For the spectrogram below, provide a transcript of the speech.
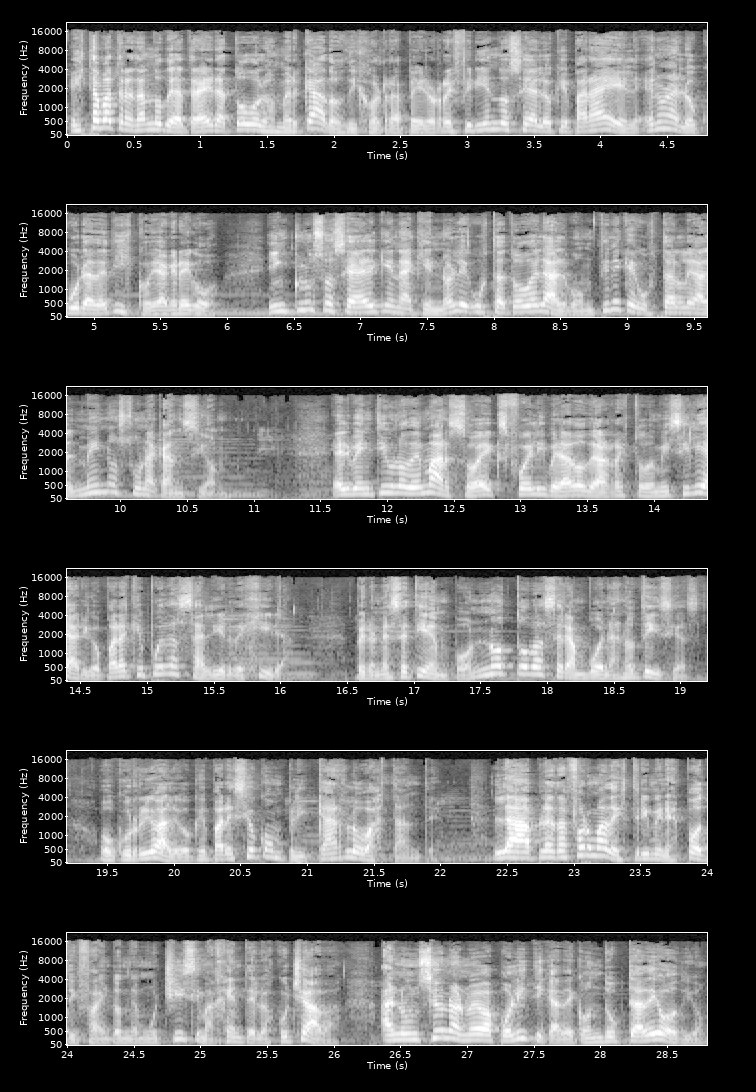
Estaba tratando de atraer a todos los mercados, dijo el rapero, refiriéndose a lo que para él era una locura de disco y agregó, incluso si a alguien a quien no le gusta todo el álbum, tiene que gustarle al menos una canción. El 21 de marzo, X fue liberado de arresto domiciliario para que pueda salir de gira. Pero en ese tiempo no todas eran buenas noticias. Ocurrió algo que pareció complicarlo bastante. La plataforma de streaming Spotify, donde muchísima gente lo escuchaba, anunció una nueva política de conducta de odio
